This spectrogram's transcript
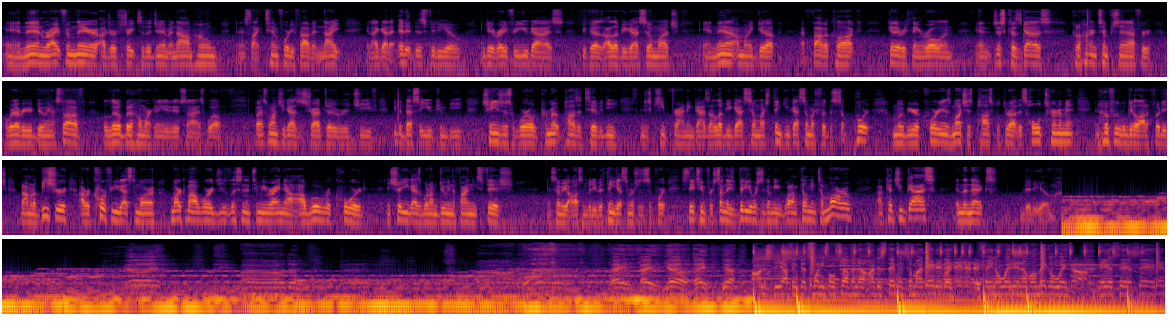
And then right from there, I drove straight to the gym, and now I'm home, and it's like 10:45 at night, and I gotta edit this video and get it ready for you guys because I love you guys so much. And then I'm gonna get up at five o'clock, get everything rolling, and just cause guys put 110% effort or whatever you're doing, I still have a little bit of homework I need to do tonight as well. But I just want you guys to strive to overachieve, be the best that you can be, change this world, promote positivity, and just keep grinding, guys. I love you guys so much. Thank you guys so much for the support. I'm going to be recording as much as possible throughout this whole tournament, and hopefully we'll get a lot of footage. But I'm going to be sure I record for you guys tomorrow. Mark my words, you're listening to me right now. I will record and show you guys what I'm doing to find these fish. It's going to be an awesome video. But thank you guys so much for the support. Stay tuned for Sunday's video, which is going to be what I'm filming tomorrow. I'll catch you guys in the next video. Honestly, I think that 24 7 an understatement to my day to day. If ain't no way, then I'ma make a way. Niggas say, say it.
